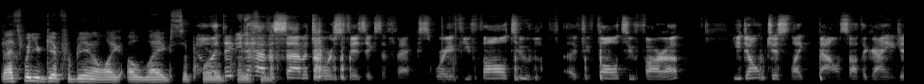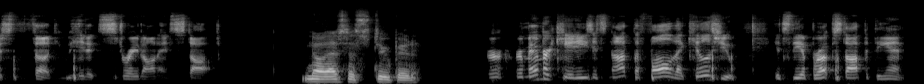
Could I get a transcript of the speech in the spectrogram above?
That's what you get for being a like a leg You know what, supported they need person. to have a Saboteur's physics effects, where if you fall too, if you fall too far up, you don't just like bounce off the ground. You just thud. You hit it straight on and stop. No, that's just stupid. R- remember, kiddies, it's not the fall that kills you; it's the abrupt stop at the end.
